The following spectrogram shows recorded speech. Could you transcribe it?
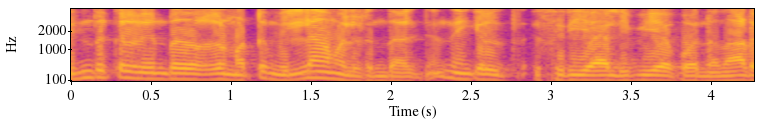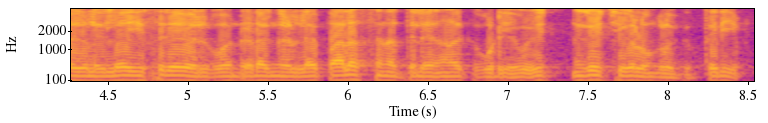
இந்துக்கள் என்பவர்கள் மட்டும் இல்லாமல் இருந்தால் நீங்கள் சிரியா லிபியா போன்ற நாடுகளிலே இஸ்ரேல் போன்ற இடங்களிலே பாலஸ்தீனத்திலே நடக்கக்கூடிய நிகழ்ச்சிகள் உங்களுக்கு தெரியும்.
